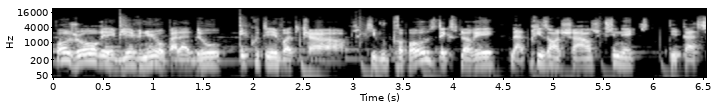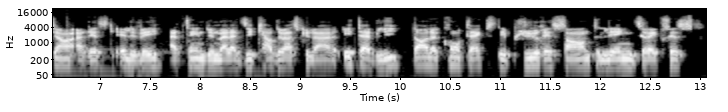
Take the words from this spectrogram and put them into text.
Bonjour et bienvenue au balado Écoutez votre cœur, qui vous propose d'explorer la prise en charge clinique des patients à risque élevé atteints d'une maladie cardiovasculaire établie dans le contexte des plus récentes lignes directrices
